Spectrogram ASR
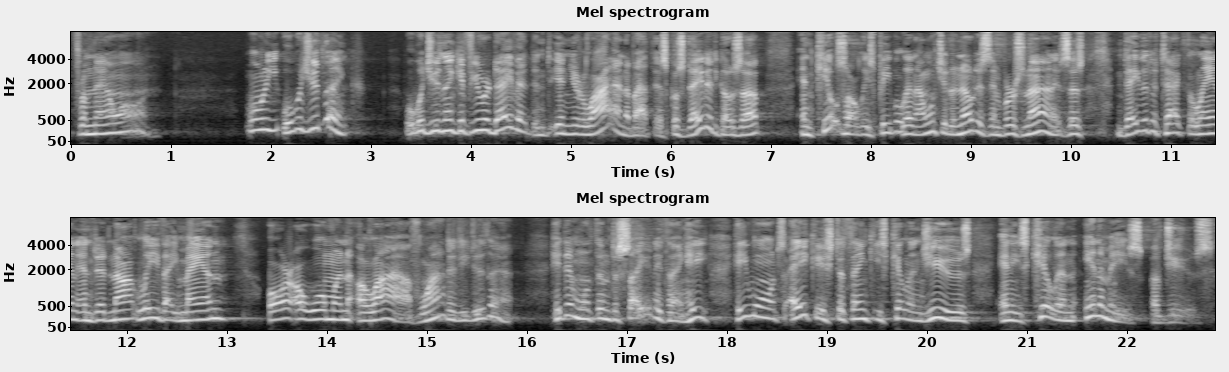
from now on. What, you, what would you think? What would you think if you were David and, and you're lying about this? Because David goes up and kills all these people. And I want you to notice in verse 9 it says, David attacked the land and did not leave a man or a woman alive. Why did he do that? He didn't want them to say anything. He, he wants Achish to think he's killing Jews and he's killing enemies of Jews.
